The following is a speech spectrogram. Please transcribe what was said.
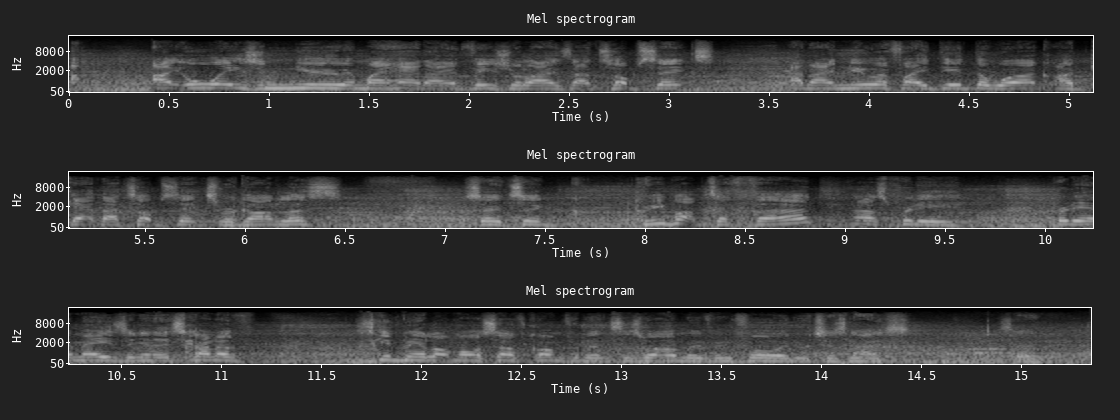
I, I always knew in my head, I visualized that top six, and I knew if I did the work, I'd get that top six regardless. So to creep up to third, that's pretty pretty amazing, and it's kind of it's given me a lot more self confidence as well moving forward, which is nice. So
